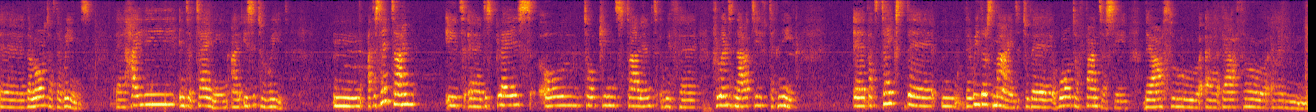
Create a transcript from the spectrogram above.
uh, The Lord of the Rings, uh, highly entertaining and easy to read. Mm, at the same time, it uh, displays all Tolkien's talent with a fluent narrative technique. uh, that takes the, mm, the reader's mind to the world of fantasy the Arthur, uh, the Arthur um,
